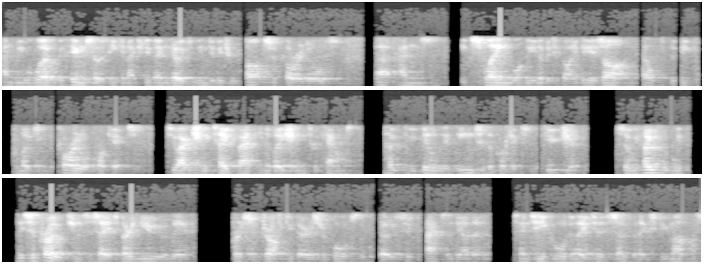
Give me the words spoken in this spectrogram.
and we will work with him so that he can actually then go to individual parts of corridors uh, and explain what the innovative ideas are and help the people promoting the corridor projects to actually take that innovation into account and hopefully build it into the projects of the future. So we hope that with this approach, and as I say, it's very new, we're process of drafting various reports that will go to Pat and the other TEN-T coordinators over the next few months.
